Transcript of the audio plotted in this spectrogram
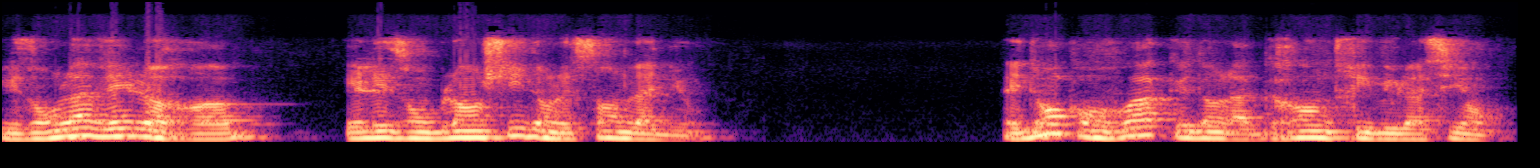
Ils ont lavé leurs robes et les ont blanchis dans le sang de l'agneau. Et donc on voit que dans la grande tribulation,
